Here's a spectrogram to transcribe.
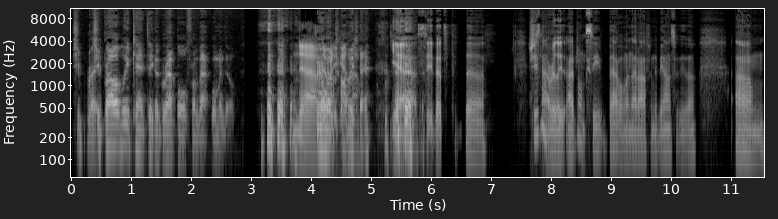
she, right. she probably can't take a grapple from Batwoman, though. No, No one can. probably can. yeah, see, that's the, the. She's not really. I don't see Batwoman that often, to be honest with you, though. Um,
